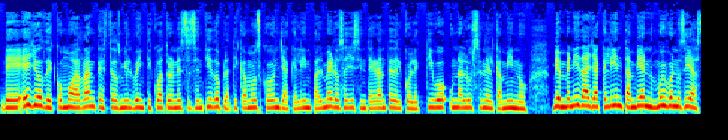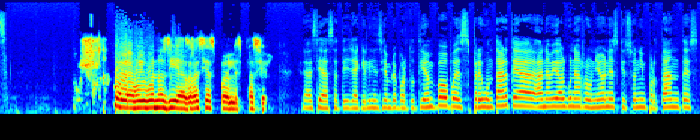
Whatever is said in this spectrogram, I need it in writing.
De ello, de cómo arranca este 2024 en este sentido, platicamos con Jacqueline Palmeros, ella es integrante del colectivo Una Luz en el Camino. Bienvenida, Jacqueline, también. Muy buenos días. Hola, muy buenos días. Gracias por el espacio. Gracias a ti, Jacqueline, siempre por tu tiempo. Pues preguntarte, ¿han habido algunas reuniones que son importantes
